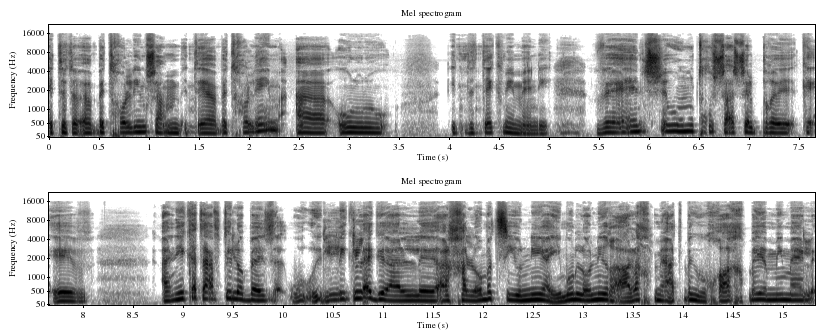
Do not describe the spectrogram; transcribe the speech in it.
את הבית חולים שם, את הבית חולים, אה, הוא התנתק ממני, ואין שום תחושה של פר... כאב. אני כתבתי לו באיזה, הוא לגלג על החלום הציוני, האם הוא לא נראה לך מעט מגוחך בימים אלה?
